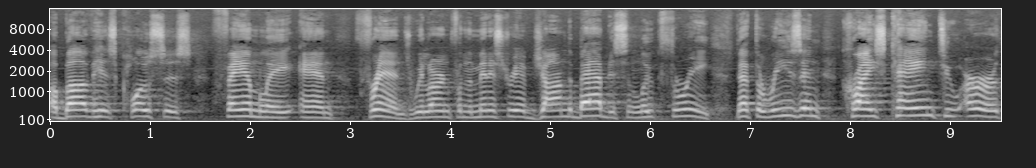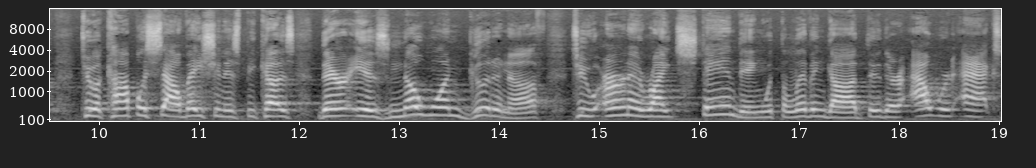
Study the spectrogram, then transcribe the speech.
above his closest family and friends. We learn from the ministry of John the Baptist in Luke 3 that the reason Christ came to earth to accomplish salvation is because there is no one good enough to earn a right standing with the living God through their outward acts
